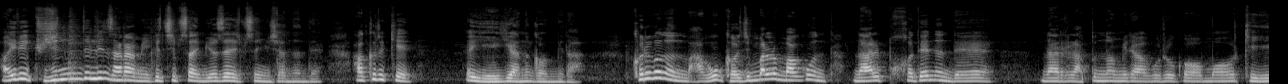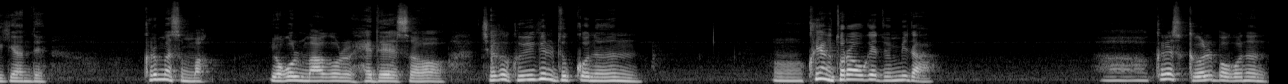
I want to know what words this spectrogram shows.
아, 이래 귀신 들린 사람이 그 집사님, 여자 집사님이셨는데, 아, 그렇게 얘기하는 겁니다. 그리고는 마구, 거짓말로 마구 날 퍼대는데, 나를 나쁜 놈이라고 그러고, 뭐, 이렇게 얘기하는데, 그러면서 막 욕을 막을 해대서, 제가 그 얘기를 듣고는, 어, 그냥 돌아오게 됩니다. 아, 그래서 그걸 보고는,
